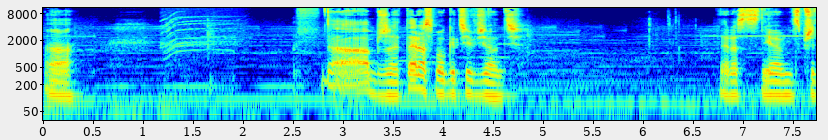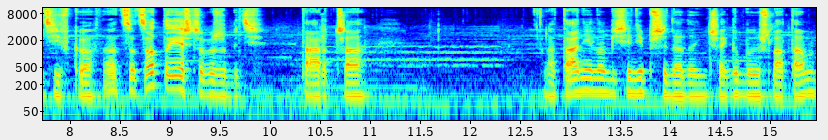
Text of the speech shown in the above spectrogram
A. Dobrze, teraz mogę cię wziąć. Teraz nie mam nic przeciwko. No co, co to jeszcze może być? Tarcza. Latanie no mi się nie przyda do niczego, bo już latam.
